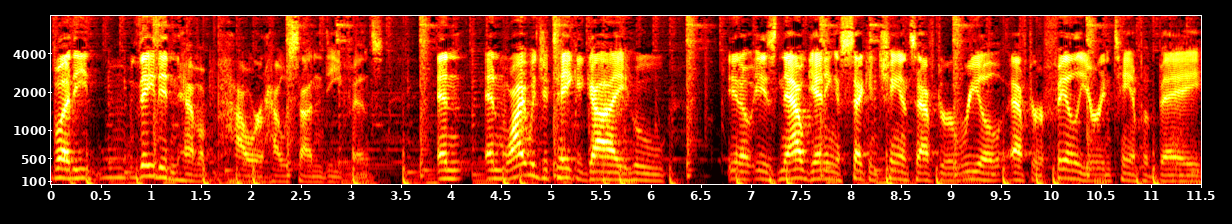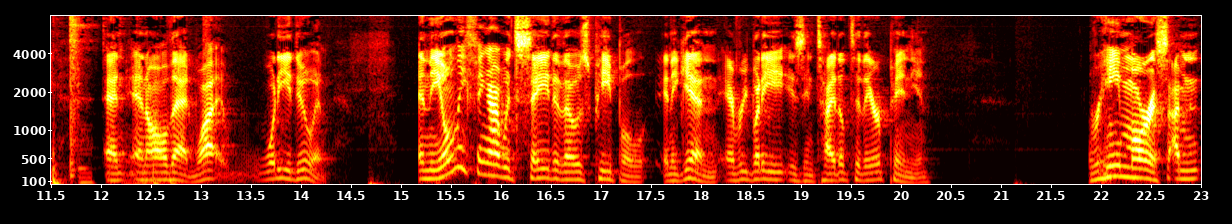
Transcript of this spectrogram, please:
but he they didn't have a powerhouse on defense, and and why would you take a guy who you know, is now getting a second chance after a real after a failure in Tampa Bay and and all that. Why what are you doing? And the only thing I would say to those people, and again, everybody is entitled to their opinion. Raheem Morris, I'm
